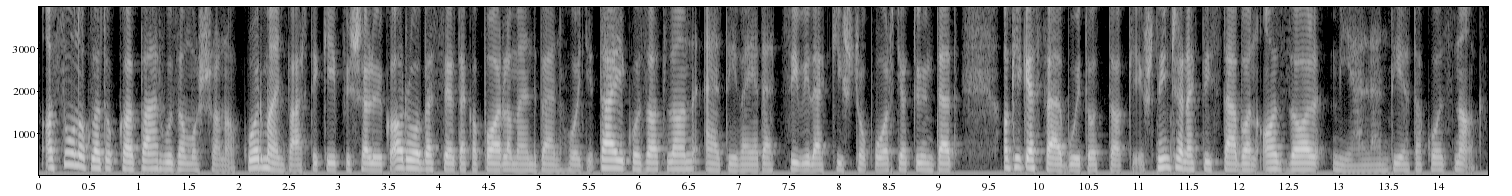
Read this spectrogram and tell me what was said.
A szónoklatokkal párhuzamosan a kormánypárti képviselők arról beszéltek a parlamentben, hogy tájékozatlan, eltévejedett civilek kis csoportja tüntet, akiket felbújtottak, és nincsenek tisztában azzal, mi ellen tiltakoznak.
